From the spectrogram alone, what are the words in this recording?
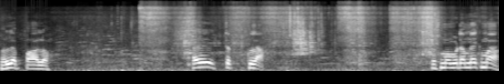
ભલે પાલો. એ ચકલા ચશ્મા મોઢામાં નાખમાં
